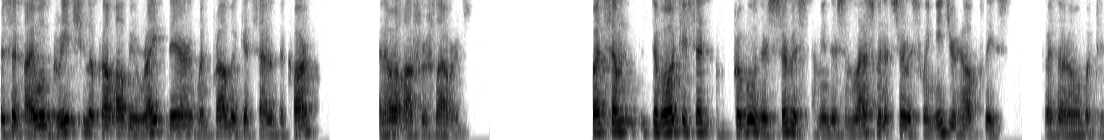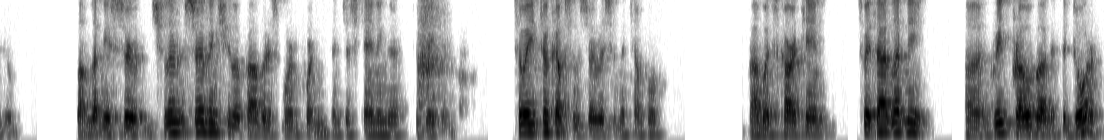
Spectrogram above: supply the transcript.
was that I will greet Srila Prabhupada. I'll be right there when Prabhupada gets out of the car, and I will offer flowers. But some devotee said, Prabhu, there's service. I mean, there's some last minute service. We need your help, please. So I thought, oh, what to do? Well, let me serve. Serving Srila Prabhupada is more important than just standing there to greet him. So he took up some service in the temple. Prabhupada's car came. So he thought, let me uh, greet Prabhupada at the door.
